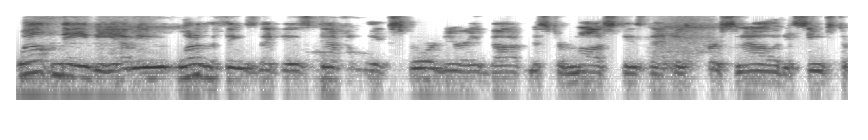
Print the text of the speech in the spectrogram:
Well, maybe. I mean, one of the things that is definitely extraordinary about Mr. Musk is that his personality seems to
